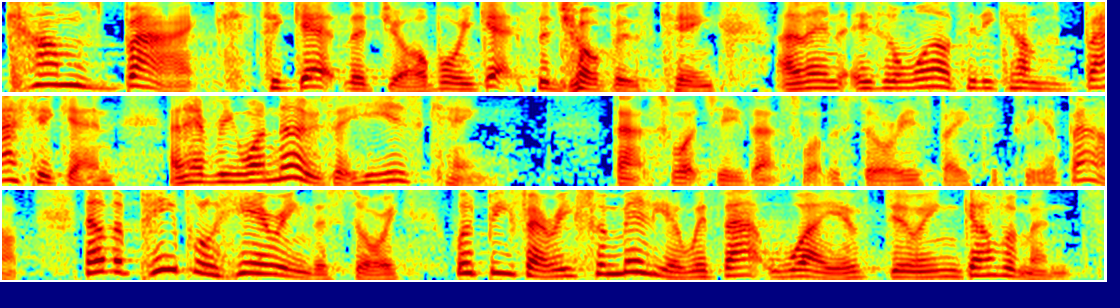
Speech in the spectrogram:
comes back to get the job, or he gets the job as king, and then it's a while till he comes back again, and everyone knows that he is king. That's what, Jesus, that's what the story is basically about. Now, the people hearing the story would be very familiar with that way of doing government,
